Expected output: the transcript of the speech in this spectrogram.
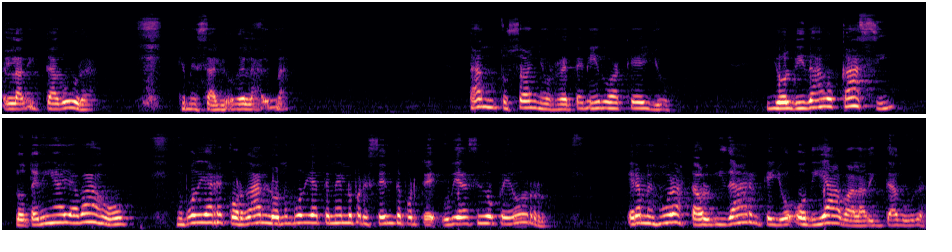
la dictadura que me salió del alma. Tantos años retenido aquello y olvidado casi, lo tenía allá abajo, no podía recordarlo, no podía tenerlo presente porque hubiera sido peor. Era mejor hasta olvidar que yo odiaba la dictadura.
